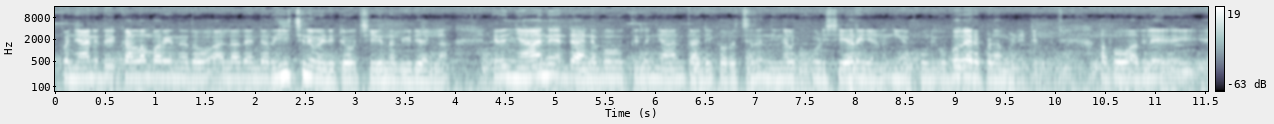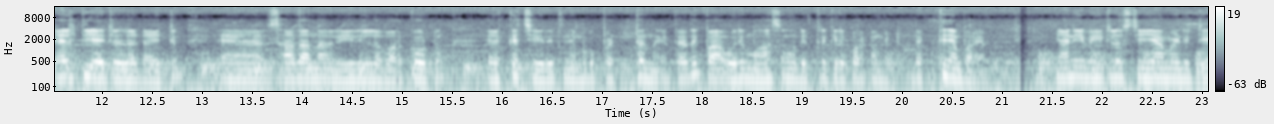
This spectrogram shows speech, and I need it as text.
അപ്പോൾ ഞാനിത് കള്ളം പറയുന്നതോ അല്ലാതെ എന്റെ റീച്ചിന് വേണ്ടിയിട്ടോ ചെയ്യുന്ന വീഡിയോ അല്ല. ഇത് ഞാൻ എന്റെ അനുഭവത്തിൽ ഞാൻ തടി കുറച്ചത് നിങ്ങൾക്ക് കൂടി ഷെയർ ചെയ്യാണ്. നിങ്ങൾക്ക് കൂടി ഉപകാരപ്പെടാൻ വേണ്ടിയിട്ട്. അപ്പോൾ അതിൽ ഹെൽത്തി ആയിട്ടുള്ള ഡയറ്റും സാധാരണ രീതിയിലുള്ള വർക്കൗട്ടും ഒക്കെ ചെയ്തിട്ട് നമുക്ക് പെട്ടെന്ന് അതായത് ഒരു മാസം കൊണ്ട് എത്ര കിലോ കുറയ്ക്കാൻ പറ്റും? ഇതൊക്കെ ഞാൻ പറയാം. ഞാൻ ഈ വെയിറ്റ് ലോസ് ചെയ്യാൻ വേണ്ടിയിട്ട്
